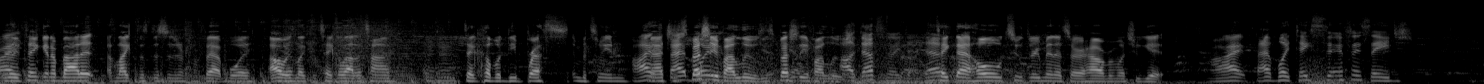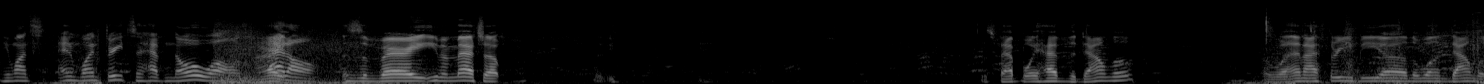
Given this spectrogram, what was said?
All Really thinking about it, I like this decision from Fat Boy. I always like to take a lot of time, Mhm. take a couple deep breaths in between All right, matches, Fat especially Boy- if I lose. Especially if I lose. Oh, definitely. definitely. Take that whole two, three minutes or however much you get. All right, Fat Boy takes the infinite stage. He wants N13 to have no walls All right. at all. This is a very even matchup. Does Fat Boy have the download? Or will NI3 be uh, the one downloading?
